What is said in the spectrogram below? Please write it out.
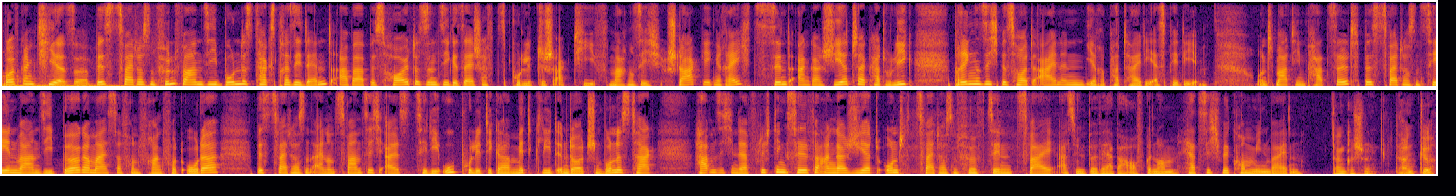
Wolfgang Thierse, bis 2005 waren Sie Bundestagspräsident, aber bis heute sind Sie gesellschaftspolitisch aktiv, machen sich stark gegen rechts, sind engagierter Katholik, bringen sich bis heute ein in Ihre Partei, die SPD. Und Martin Patzelt, bis 2010 waren Sie Bürgermeister von Frankfurt-Oder, bis 2021 als CDU-Politiker Mitglied im Deutschen Bundestag, haben sich in der Flüchtlingshilfe engagiert und 2015 zwei Asylbewerber aufgenommen. Herzlich willkommen Ihnen beiden. Dankeschön. Danke.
